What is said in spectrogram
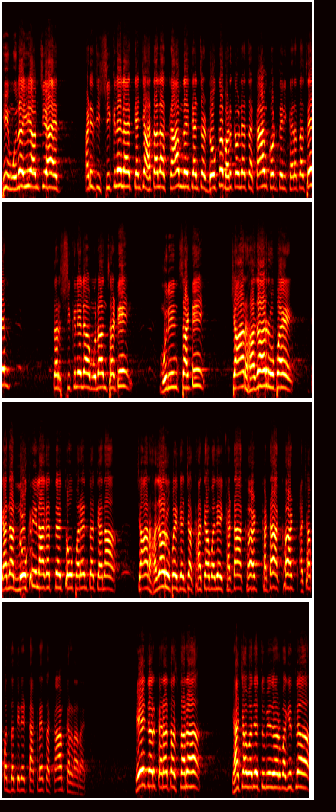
ही मुलंही आमची आहेत. आणि ती शिकलेल्या आहेत त्यांच्या हाताला काम नाही त्यांचं डोकं भडकवण्याचं काम कोणतरी करत असेल तर शिकलेल्या मुलांसाठी मुलींसाठी चार हजार रुपये त्यांना नोकरी लागत नाही तोपर्यंत त्यांना चार हजार रुपये त्यांच्या खात्यामध्ये खटाखट खटाखट अशा पद्धतीने टाकण्याचं काम करणार आहेत. हे जर करत असताना ह्याच्यामध्ये तुम्ही जर बघितलं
